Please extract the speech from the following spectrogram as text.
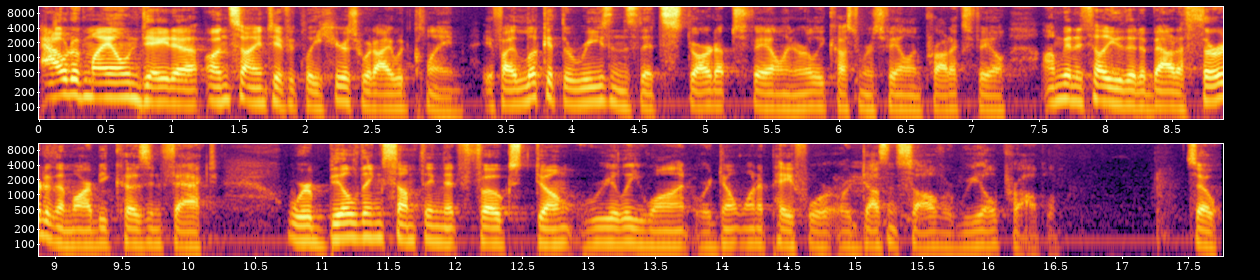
out of my own data, unscientifically, here's what I would claim. If I look at the reasons that startups fail and early customers fail and products fail, I'm going to tell you that about a third of them are because, in fact, we're building something that folks don't really want or don't want to pay for or doesn't solve a real problem. So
